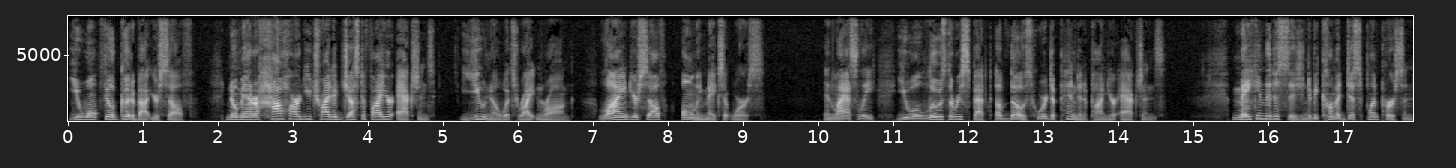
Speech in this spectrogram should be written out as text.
You won't feel good about yourself. No matter how hard you try to justify your actions, you know what's right and wrong. Lying to yourself only makes it worse. And lastly, you will lose the respect of those who are dependent upon your actions. Making the decision to become a disciplined person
